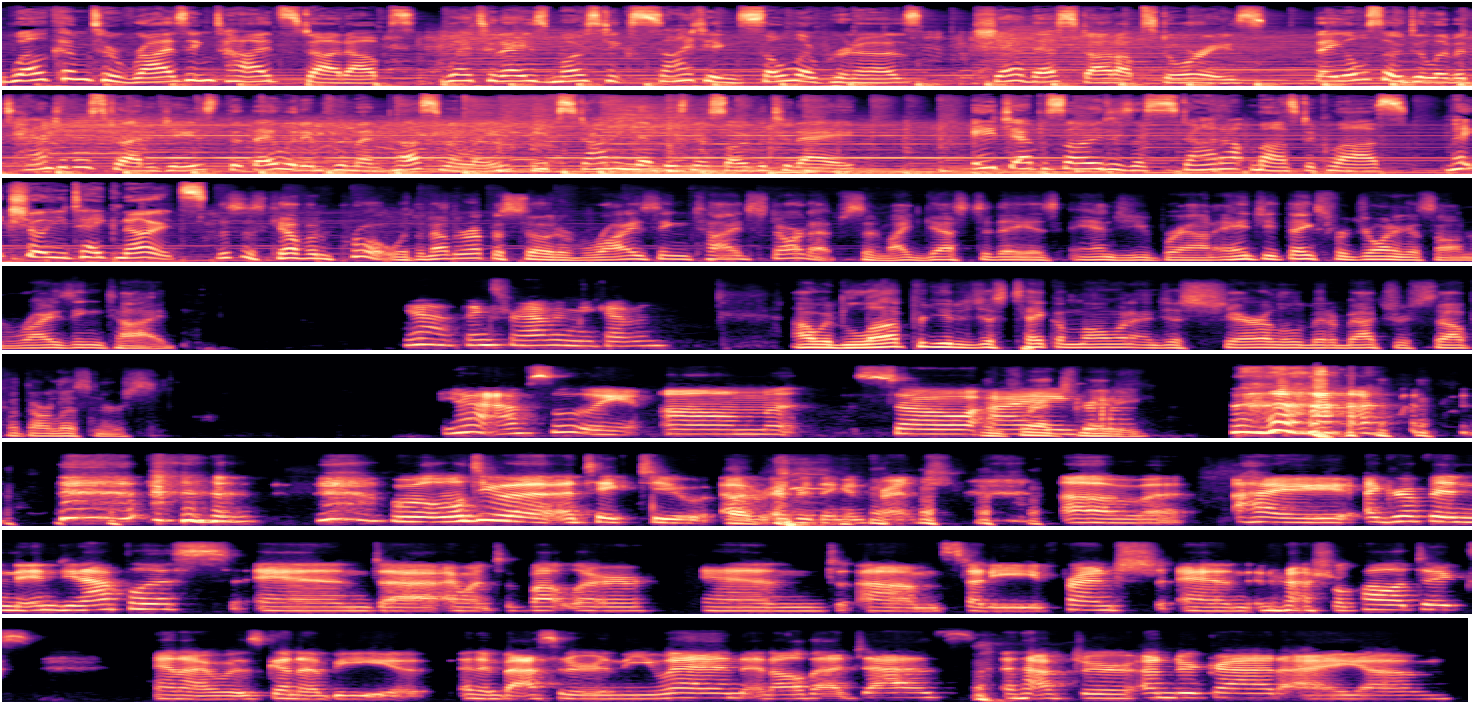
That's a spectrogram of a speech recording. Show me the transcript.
Welcome to Rising Tide Startups, where today's most exciting solopreneurs share their startup stories. They also deliver tangible strategies that they would implement personally if starting their business over today. Each episode is a startup masterclass. Make sure you take notes. This is Kevin Pruitt with another episode of Rising Tide Startups. And my guest today is Angie Brown. Angie, thanks for joining us on Rising Tide. Yeah, thanks for having me, Kevin. I would love for you to just take a moment and just share a little bit about yourself with our listeners. Yeah, absolutely. Um, so In I French, grew maybe. we'll we'll do a, a take two of everything in French. um, I I grew up in Indianapolis, and uh, I went to Butler and um, studied French and international politics. And I was gonna be an ambassador in the UN and all that jazz. and after undergrad, I um,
